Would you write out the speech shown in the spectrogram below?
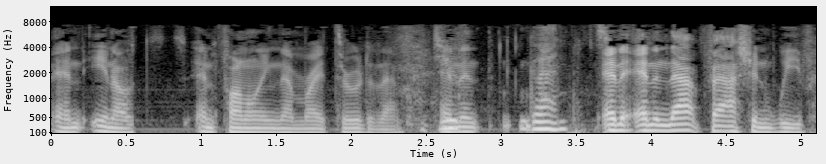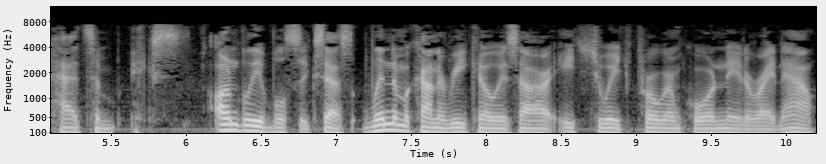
and you know and funneling them right through to them. Do and then Go ahead. and and in that fashion, we've had some ex- unbelievable success. Linda McConarico is our H2H program coordinator right now,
